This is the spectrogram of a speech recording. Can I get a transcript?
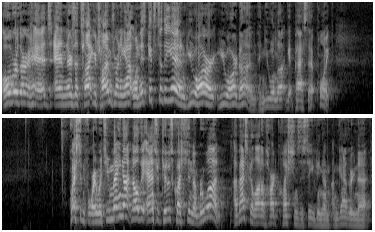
over their heads, and there's a time your time's running out. When this gets to the end, you are you are done, and you will not get past that point. Question for you, which you may not know the answer to, is question number one. I've asked a lot of hard questions this evening. I'm, I'm gathering that.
